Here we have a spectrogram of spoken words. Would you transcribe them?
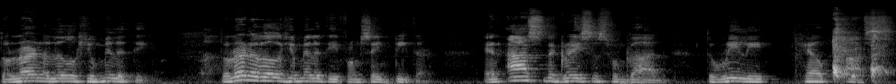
to learn a little humility to learn a little humility from St. Peter and ask the graces from God to really help us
